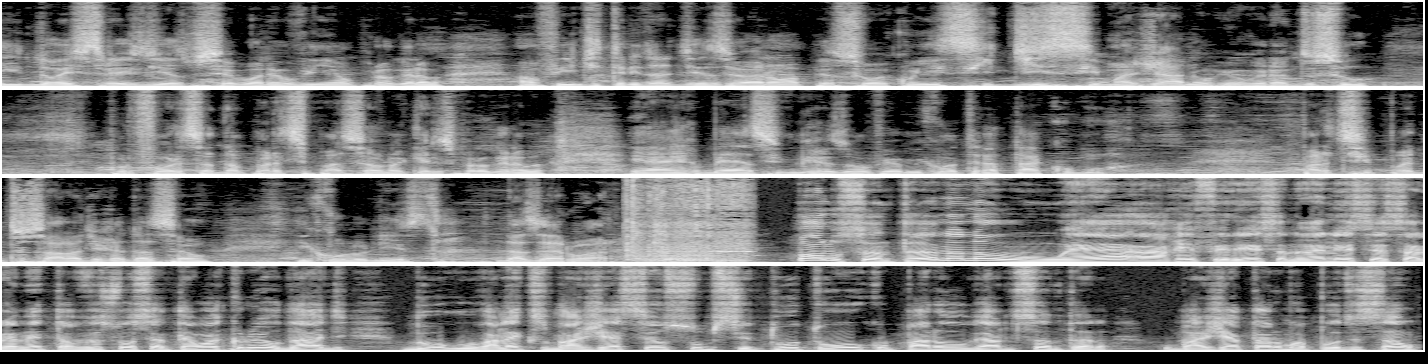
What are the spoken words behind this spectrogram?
E dois, três dias por semana eu vinha ao programa. Ao fim de 30 dias, eu era uma pessoa conhecidíssima já no Rio Grande do Sul. Por força da participação naqueles programas, e a RBS resolveu me contratar como participante do sala de redação e colunista da Zero Hora. Paulo Santana não é a referência, não é necessariamente, talvez fosse até uma crueldade, do Alex Bagé ser o substituto ou ocupar o lugar do Santana. O Bagé está numa posição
